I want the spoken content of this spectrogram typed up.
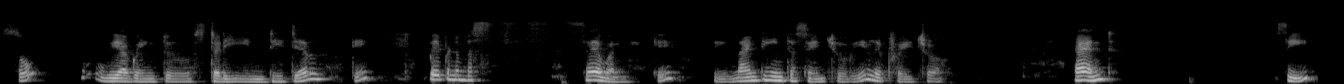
so we are going to study in detail. Okay, paper number seven. Okay, see 19th century literature, and see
